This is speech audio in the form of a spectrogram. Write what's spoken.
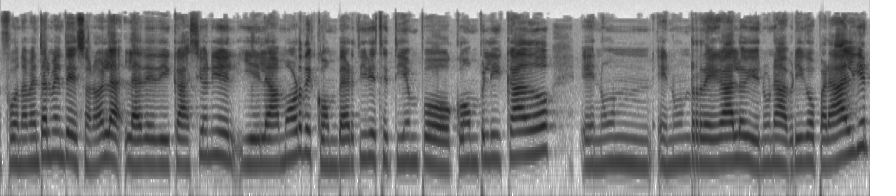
Fundamentalmente eso, ¿no? La, dedicación y el, y el, amor de convertir este tiempo complicado en un, en un regalo y en un abrigo para alguien.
